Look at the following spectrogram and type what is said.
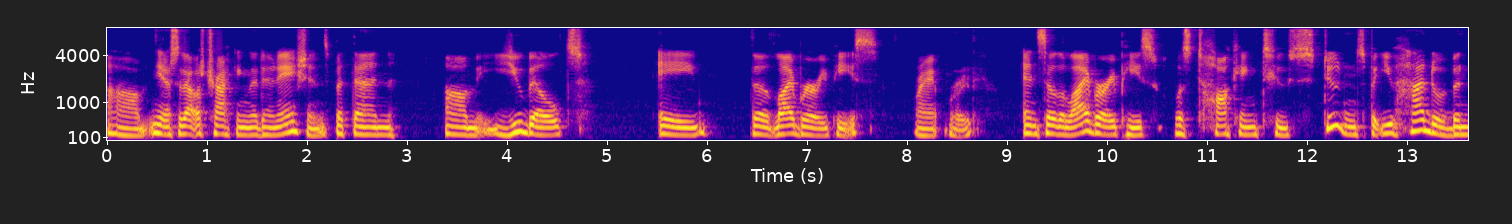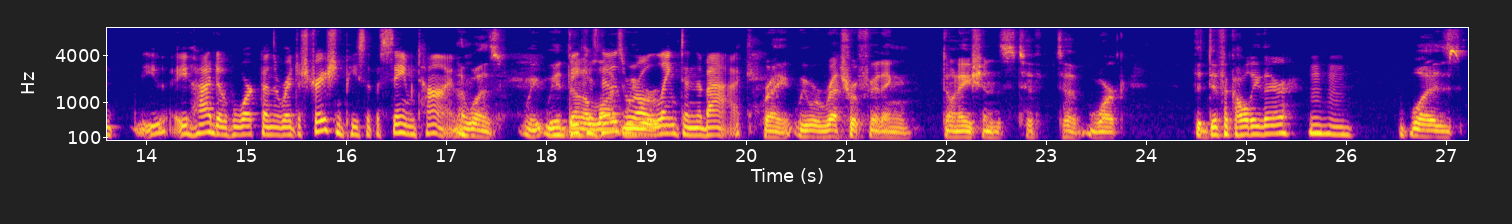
Um, you know, so that was tracking the donations. But then um, you built a the library piece, right? Right. And so the library piece was talking to students, but you had to have been you you had to have worked on the registration piece at the same time I was. We, we had done because a lot. those we were all linked in the back. Right. We were retrofitting donations to, to work. The difficulty there mm-hmm. was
